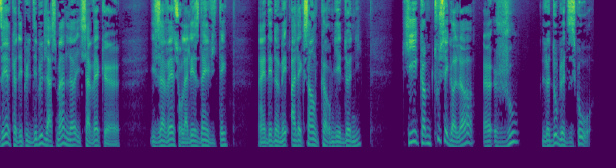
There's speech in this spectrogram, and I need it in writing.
dire que depuis le début de la semaine, là, ils savaient que ils avaient sur la liste d'invités un dénommé Alexandre Cormier-Denis, qui, comme tous ces gars-là, joue le double discours,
